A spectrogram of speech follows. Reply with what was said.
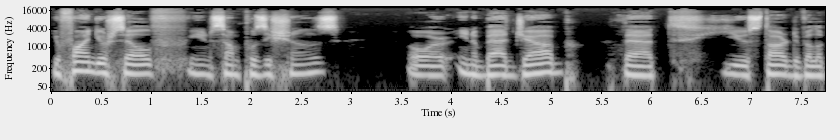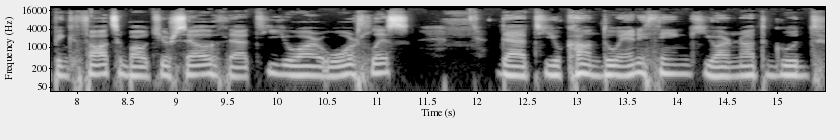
you find yourself in some positions or in a bad job that you start developing thoughts about yourself that you are worthless, that you can't do anything, you are not good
